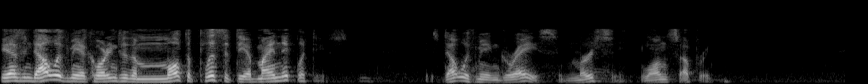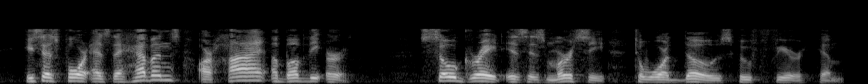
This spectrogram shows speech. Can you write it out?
He hasn't dealt with me according to the multiplicity of my iniquities. He's dealt with me in grace and mercy, long suffering. He says, For as the heavens are high above the earth, so great is his mercy toward those who fear him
